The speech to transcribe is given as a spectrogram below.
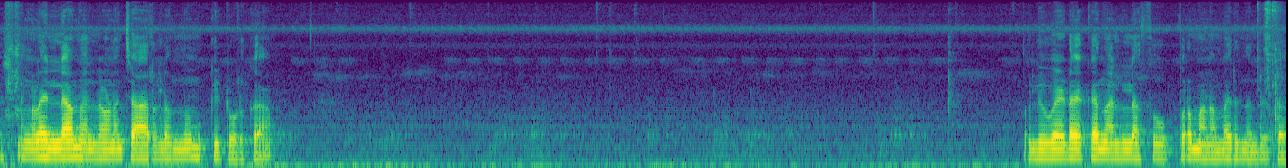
കഷ്ണങ്ങളെല്ലാം നല്ലോണം ചാറിലൊന്ന് മുക്കിയിട്ട് കൊടുക്കുക. ഉലുവയുടെ ഒക്കെ നല്ല സൂപ്പർ മണം വരുന്നുണ്ട് കേട്ടോ.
